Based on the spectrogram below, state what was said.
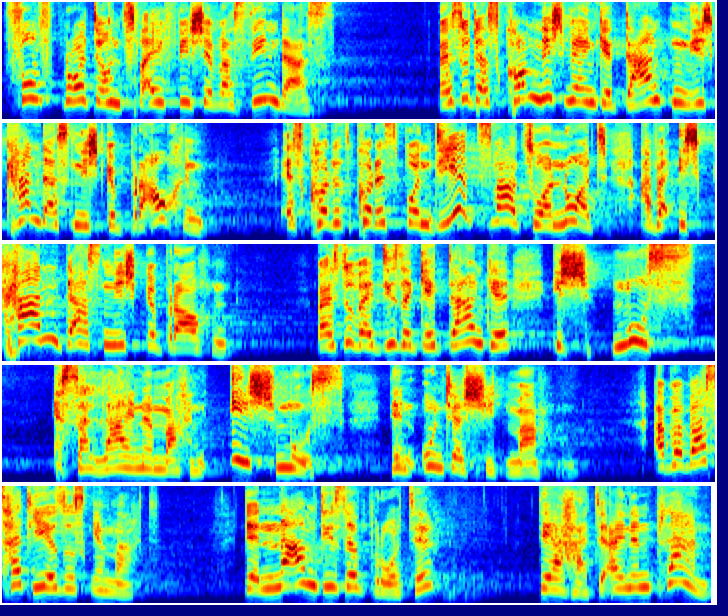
Fünf Brote und zwei Fische, was sind das? Weißt du, das kommt nicht mehr in Gedanken, ich kann das nicht gebrauchen. Es korrespondiert zwar zur Not, aber ich kann das nicht gebrauchen. Weißt du, weil dieser Gedanke, ich muss es alleine machen, ich muss den Unterschied machen. Aber was hat Jesus gemacht? Der nahm diese Brote, der hatte einen Plan.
